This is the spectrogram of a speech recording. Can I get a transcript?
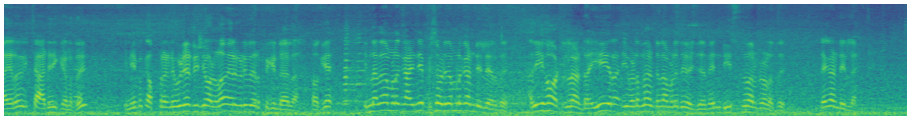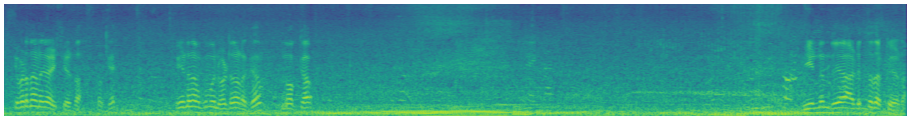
വയറ് ചാടിയിരിക്കണത്. ഇനിയിപ്പോൾ കപ്പലണ്ടി കൂടി അടിച്ച് വെള്ളം വയറ് കൂടി വെറുപ്പിക്കണ്ടല്ല ഓക്കെ ഇന്നലെ നമ്മൾ കഴിഞ്ഞ എപ്പിസോഡിൽ നമ്മൾ കണ്ടില്ലായിരുന്നു. അത് ഈ ഹോട്ടലിലാണ് ട്ടോ. ഈ ഇവിടെ നിന്നിട്ട് നമ്മൾ ഇത് കഴിച്ചത്. വെൻഡീസ് എന്ന് പറഞ്ഞിട്ടുള്ളത്. ഇത് കണ്ടില്ല? ഇവിടെ നിന്നാണ് കഴിച്ചത് കേട്ടോ ഓക്കെ വീണ്ടും നമുക്ക് മുന്നോട്ട് നടക്കാം. നോക്കാം. വീണ്ടും അടുത്ത തട്ടുകട.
